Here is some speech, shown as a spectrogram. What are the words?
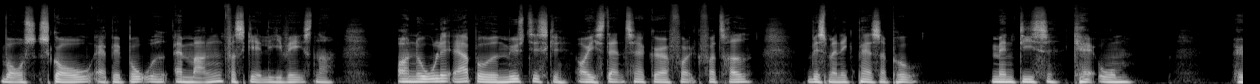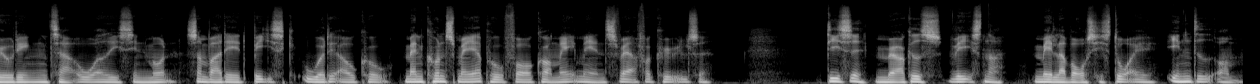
Vores skove er beboet af mange forskellige væsener, og nogle er både mystiske og i stand til at gøre folk fortræd, hvis man ikke passer på. Men disse kan om Høvdingen tager ordet i sin mund, som var det et besk urteafkog, man kun smager på for at komme af med en svær forkølelse. Disse mørkets væsner melder vores historie intet om.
